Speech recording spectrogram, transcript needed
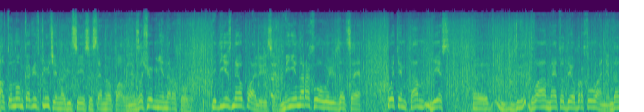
Автономка відключена від цієї системи опалення. За що мені нараховують? Під'їзд не опалюється. Мені нараховують за це. Потім там є е, два методи обрахування,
